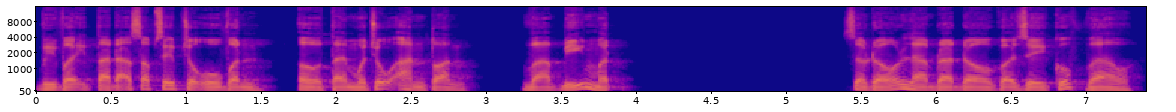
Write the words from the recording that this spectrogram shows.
Vì vậy ta đã sắp xếp cho Owen Vân ở tại một chỗ an toàn và bí mật. Sau đó Labrador gọi dây vào,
